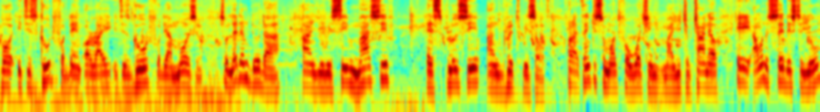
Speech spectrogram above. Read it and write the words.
but it is good for them. All right, it is good for their muscle. So let them do that, and you will see massive explosive and great results. All right thank you so much for watching my youtube channel. Hey i want to say this to you.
